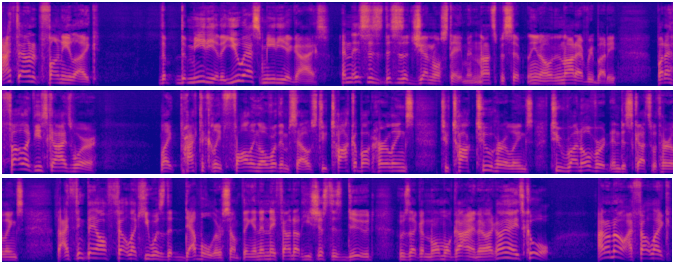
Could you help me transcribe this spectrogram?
I found it funny, like the the media, the U.S. media guys, and this is this is a general statement, not specific. You know, not everybody, but I felt like these guys were like practically falling over themselves to talk about Herlings, to talk to Herlings, to run over it and discuss with Herlings. I think they all felt like he was the devil or something, and then they found out he's just this dude who's like a normal guy, and they're like, oh yeah, he's cool. I don't know. I felt like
